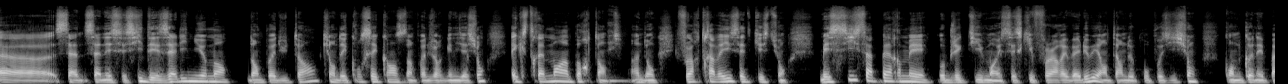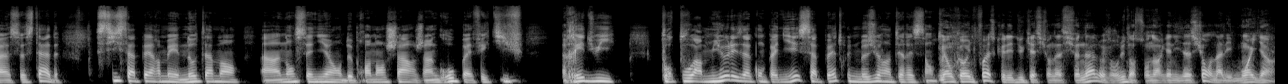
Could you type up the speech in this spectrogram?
euh, ça, ça, nécessite des alignements d'emploi du temps qui ont des conséquences d'un point de vue organisation extrêmement importantes. Hein. donc, il faut retravailler cette question. Mais si ça permet, objectivement, et c'est ce qu'il faut falloir évaluer en termes de propositions qu'on ne connaît pas à ce stade, si ça permet notamment à un enseignant de prendre en charge un groupe à effectif réduit pour pouvoir mieux les accompagner, ça peut être une mesure intéressante. Mais encore une fois, est-ce que l'éducation nationale, aujourd'hui, dans son organisation, on a les moyens?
